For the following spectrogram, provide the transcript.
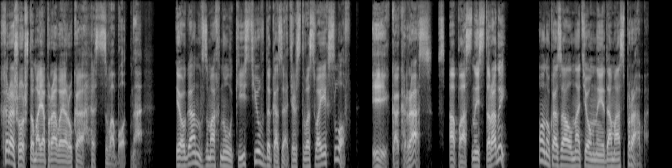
хорошо, что моя правая рука свободна. Иоганн взмахнул кистью в доказательство своих слов. И как раз с опасной стороны. Он указал на темные дома справа.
